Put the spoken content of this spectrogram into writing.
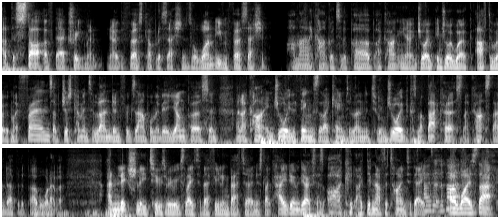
at the start of their treatment. You know, the first couple of sessions or one even first session oh man, I can't go to the pub. I can't, you know, enjoy enjoy work after work with my friends. I've just come into London, for example, maybe a young person, and I can't enjoy the things that I came to London to enjoy because my back hurts and I can't stand up at the pub or whatever. And literally two, three weeks later, they're feeling better, and it's like, "How are you doing with your exercise?" Oh, I could, I didn't have the time today. I was at the oh, pub. Oh, why is that?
